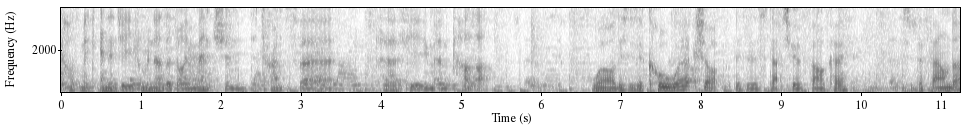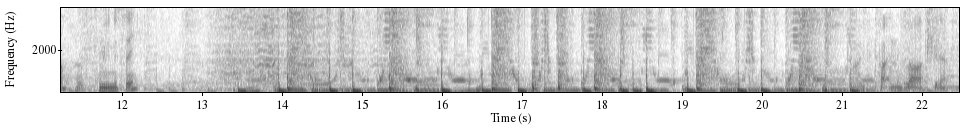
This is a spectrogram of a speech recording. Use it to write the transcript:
cosmic energy from another dimension to transfer perfume and colour. Wow, this is a cool workshop. This is a statue of Falco. This is the founder of the community. Cutting the glass, yeah?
